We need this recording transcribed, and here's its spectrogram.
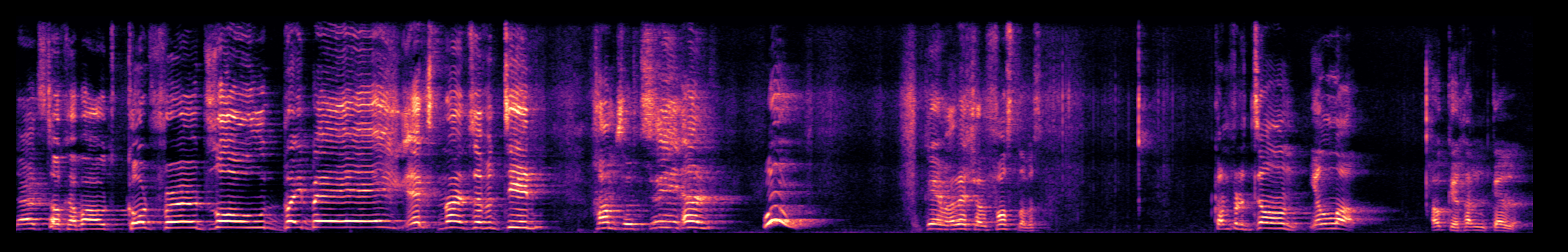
Let's talk about comfort zone baby. X917 95000 وو okay معليش على الفصلة بس. Comfort zone يلا. Okay خلينا نتكلم.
